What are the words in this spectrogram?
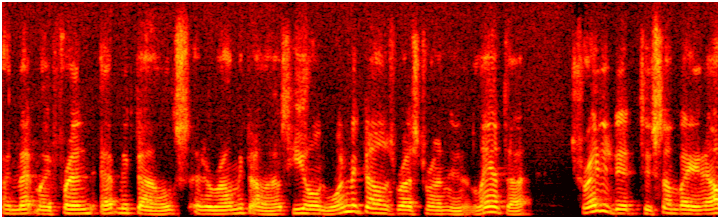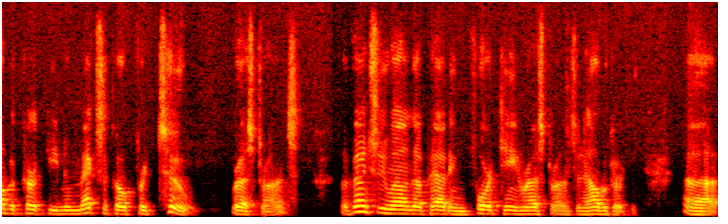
I met my friend at McDonald's at around McDonald's. He owned one McDonald's restaurant in Atlanta, traded it to somebody in Albuquerque, New Mexico, for two restaurants. Eventually, wound up having 14 restaurants in Albuquerque. Uh,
